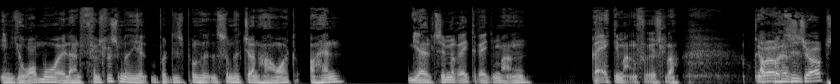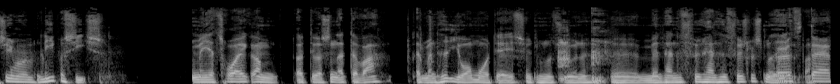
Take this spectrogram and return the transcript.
en jordmor eller en fødselsmedhjælp på det tidspunkt, som hed John Howard, og han hjalp til med rigtig, rigtig mange, rigtig mange fødsler. Det var jo hans job, Simon. Lige præcis. Men jeg tror ikke om, at det var sådan, at der var, at man hed jordmor der i 1720'erne, øh, men han hed, han hed Earth fødselsmedhjælper. Dad.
